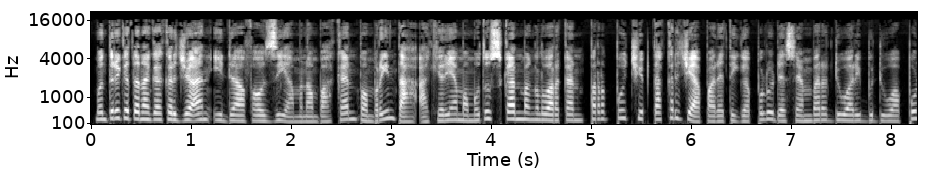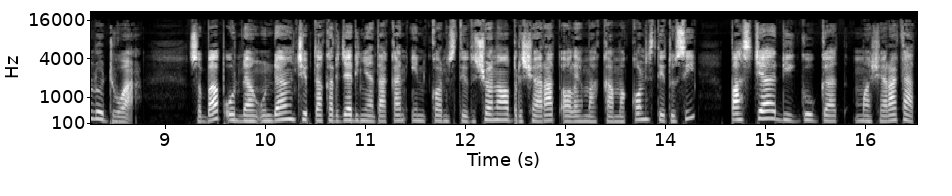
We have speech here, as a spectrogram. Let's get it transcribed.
Menteri Ketenagakerjaan Ida Fauzia menambahkan pemerintah akhirnya memutuskan mengeluarkan Perpu Cipta Kerja pada 30 Desember 2022 sebab Undang-Undang Cipta Kerja dinyatakan inkonstitusional bersyarat oleh Mahkamah Konstitusi pasca digugat masyarakat.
